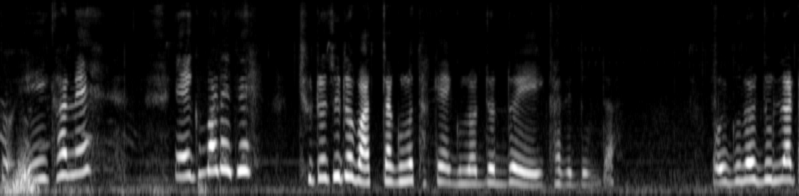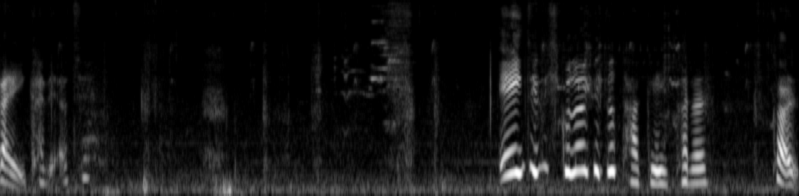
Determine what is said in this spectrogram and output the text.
তো এইখানে একবারে যে ছোট ছোট বাচ্চাগুলো থাকে এগুলোর জন্য এইখানে দুলটা। ওইগুলোর দুলনাটা এইখানে আছে। এই জিনিসগুলো কিন্তু থাকে এইখানের কার-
